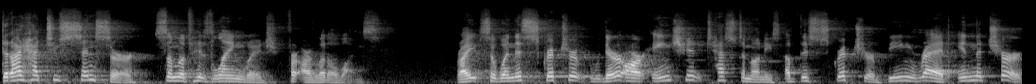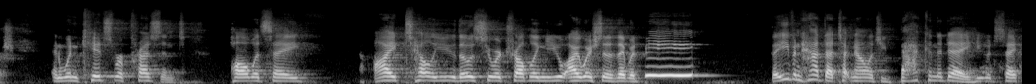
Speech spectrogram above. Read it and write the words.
that I had to censor some of his language for our little ones right? So when this scripture, there are ancient testimonies of this scripture being read in the church, and when kids were present, Paul would say, I tell you, those who are troubling you, I wish that they would beep. They even had that technology back in the day. He would say,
